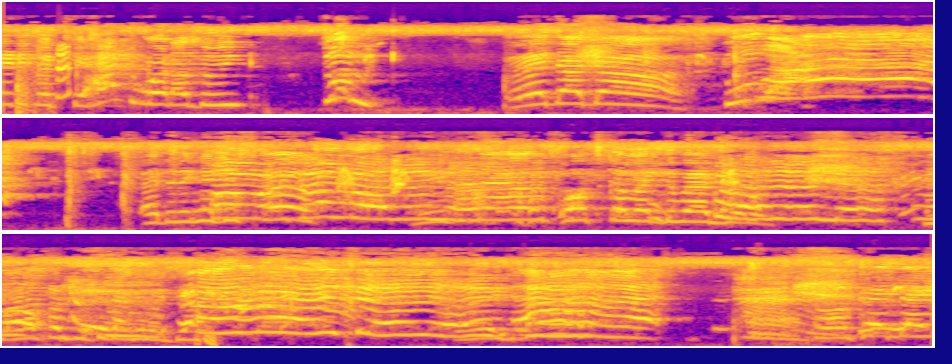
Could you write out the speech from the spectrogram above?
রেডি করছে। হ্যাঁ তুই এই দাদা তুই এটা? এখানে আর ফচকা লাগতে পারবে মারা তোর কিছু লাগে যা। তোকে যাই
